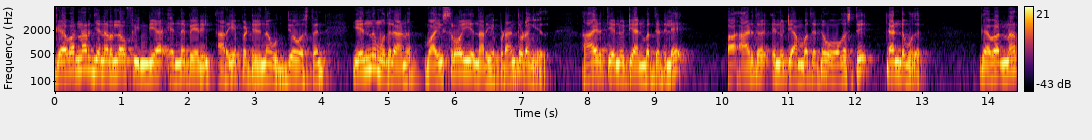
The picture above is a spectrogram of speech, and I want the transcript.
ഗവർണർ ജനറൽ ഓഫ് ഇന്ത്യ എന്ന പേരിൽ അറിയപ്പെട്ടിരുന്ന ഉദ്യോഗസ്ഥൻ എന്ന് മുതലാണ് വൈസ്രോയി എന്നറിയപ്പെടാൻ തുടങ്ങിയത്. ആയിരത്തി എണ്ണൂറ്റി അൻപത്തെട്ടിലെ ആയിരത്തി എണ്ണൂറ്റി അമ്പത്തെട്ട് ഓഗസ്റ്റ് രണ്ട് മുതൽ ഗവർണർ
